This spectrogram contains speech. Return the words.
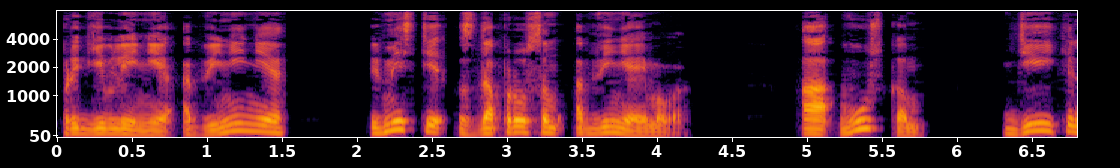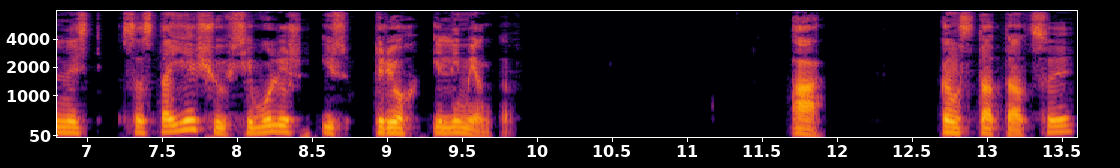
предъявление обвинения вместе с допросом обвиняемого, а в узком – деятельность, состоящую всего лишь из трех элементов. А. Констатации,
